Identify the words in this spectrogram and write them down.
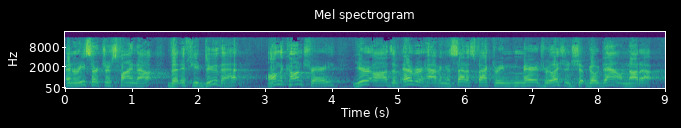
And researchers find out that if you do that, on the contrary, your odds of ever having a satisfactory marriage relationship go down, not up.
